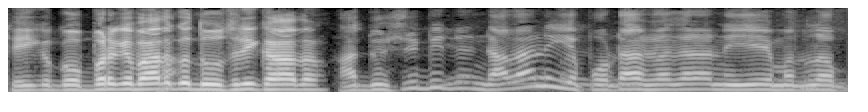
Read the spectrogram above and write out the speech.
ठीक है गोबर के बाद कोई दूसरी खाद? हाँ दूसरी भी डाला नहीं ये पोटास वगैरह नहीं ये मतलब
